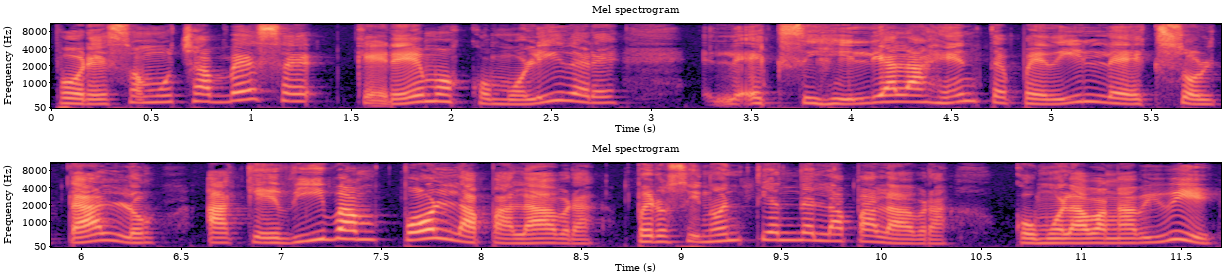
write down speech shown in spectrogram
Por eso muchas veces queremos como líderes exigirle a la gente, pedirle, exhortarlo a que vivan por la palabra, pero si no entienden la palabra, ¿cómo la van a vivir?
